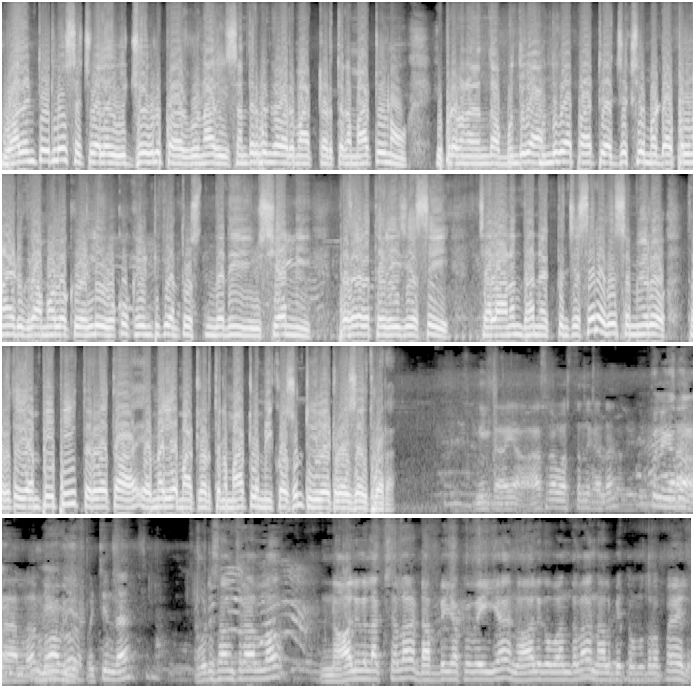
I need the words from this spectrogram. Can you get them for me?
వాలంటీర్లు సచివాలయ ఉద్యోగులు పాల్గొన్నారు. ఈ సందర్భంగా వారు మాట్లాడుతున్న మాటలను ఇప్పుడు మనం విందాం. ముందుగా ముందుగా పార్టీ అధ్యక్షులు మడ్డు అప్పలనాయుడు గ్రామంలోకి వెళ్ళి ఒక్కొక్క ఇంటికి ఎంత వస్తుందని విషయాన్ని ప్రజలకు తెలియజేసి చాలా ఆనందాన్ని వ్యక్తం చేశారు. అదే సమయంలో తర్వాత ఎంపీపీ తర్వాత ఎమ్మెల్యే మాట్లాడుతున్న మాటలు మీకోసం టీవీ ఎయిట్ వైజాగ్ ద్వారా. మీకు ఆ- ఆసరా వస్తుంది కదా? సంఘాల్లో మీకు వచ్చిందా? మూడు సంవత్సరాల్లో నాలుగు లక్షల డెబ్బై ఒక వెయ్యి నాలుగు వందల నలభై తొమ్మిది రూపాయలు.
